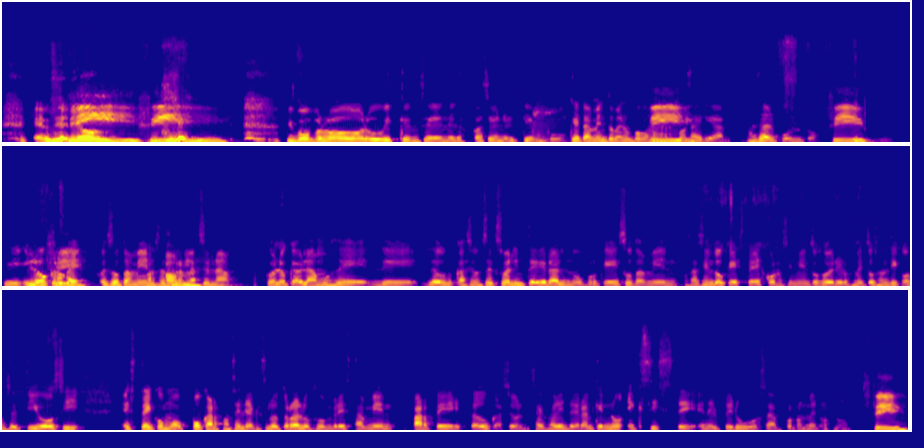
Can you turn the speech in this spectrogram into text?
¿En serio? Sí, sí. tipo, por favor, ubíquense en el espacio y en el tiempo. Que también tomen un poco más de responsabilidad. Ese es el punto. Sí. Y, luego creo que eso también se relaciona con lo que hablamos de, de, la educación sexual integral, ¿no? Porque eso también, o sea, siento que este desconocimiento sobre los métodos anticonceptivos y este como poca responsabilidad que se le otorga a los hombres también parte de esta educación sexual integral que no existe en el Perú, o sea, por lo menos, ¿no? Sí,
